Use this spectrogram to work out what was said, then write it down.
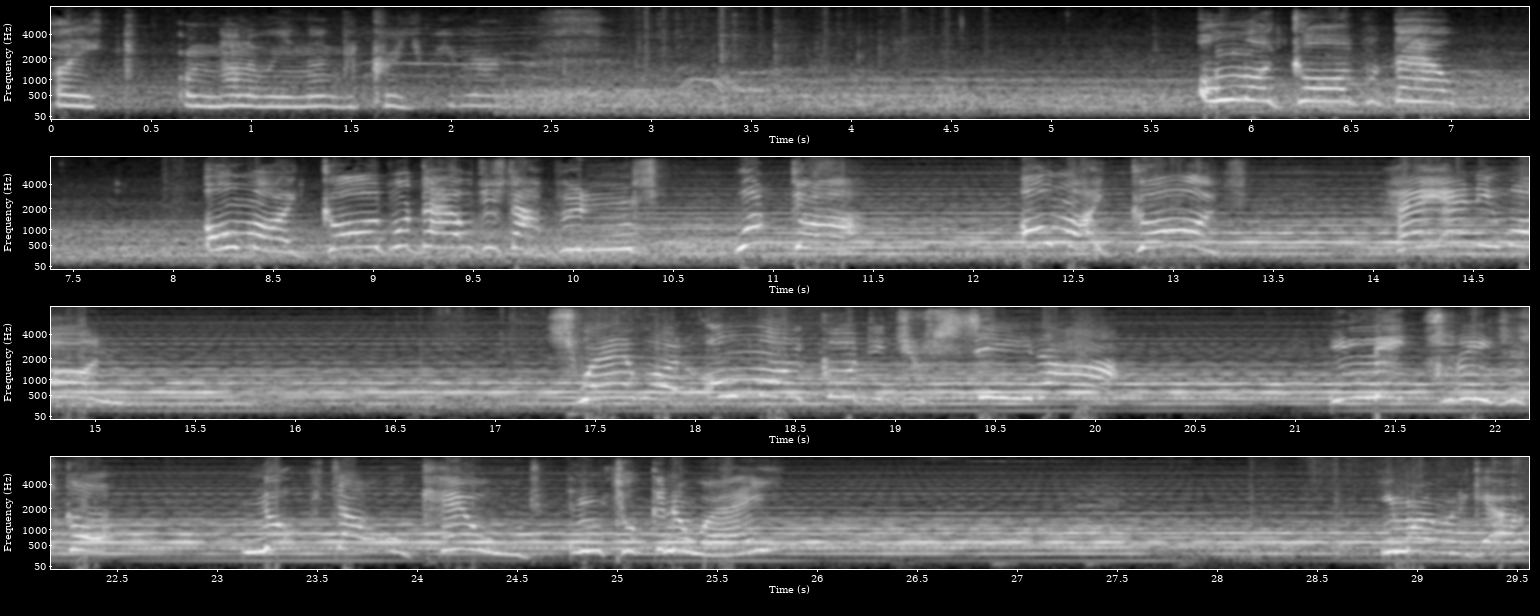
Like on Halloween, that'd be creepy, bro. Oh my god, what the hell? Oh my god, what the hell just happened? What the? Oh my god! Hey, anyone! Swear word. Oh my god, did you see that? He literally just got knocked out or killed and taken away. You might want to get up.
